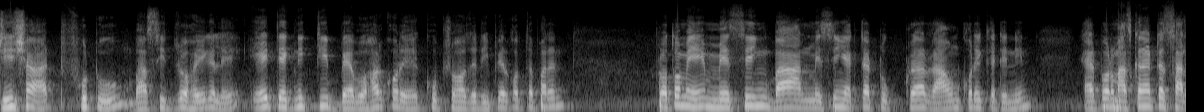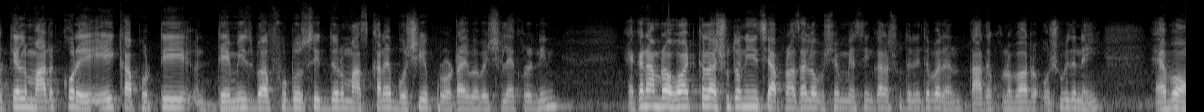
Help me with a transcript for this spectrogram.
টি শার্ট ফুটু বা ছিদ্র হয়ে গেলে এই টেকনিকটি ব্যবহার করে খুব সহজে রিপেয়ার করতে পারেন। প্রথমে মেসিং বা আনমেসিং একটা টুকরা রাউন্ড করে কেটে নিন। এরপর মাঝখানে একটা সার্কেল মার্ক করে এই কাপড়টি ড্যামেজ বা ফুটো ছিদ্রর মাঝখানে বসিয়ে পুরোটা এভাবে সেলাই করে নিন। এখানে আমরা হোয়াইট কালার সুতো নিয়েছি, আপনারা চাইলে অবশ্যই মেসিং কালার সুতো নিতে পারেন, তাতে কোনোবার অসুবিধা নেই। এবং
